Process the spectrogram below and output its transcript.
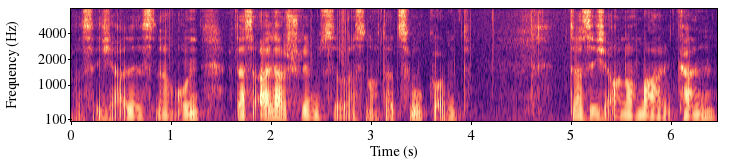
was ich alles. Und das Allerschlimmste, was noch dazu kommt, dass ich auch noch malen kann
